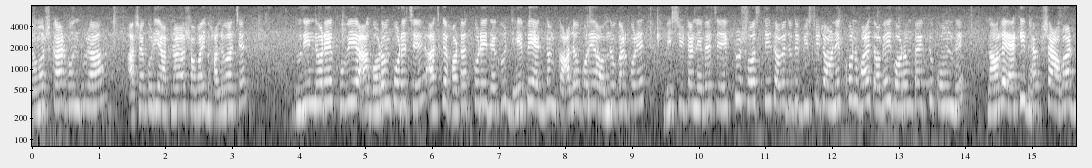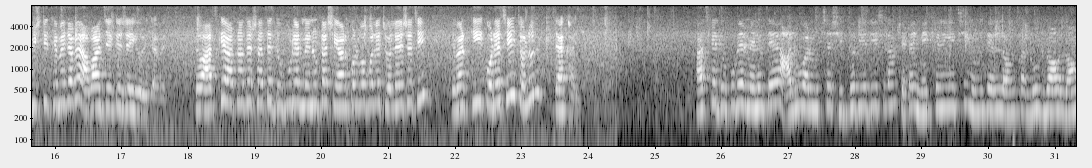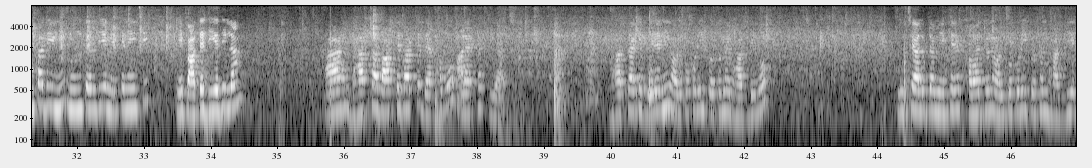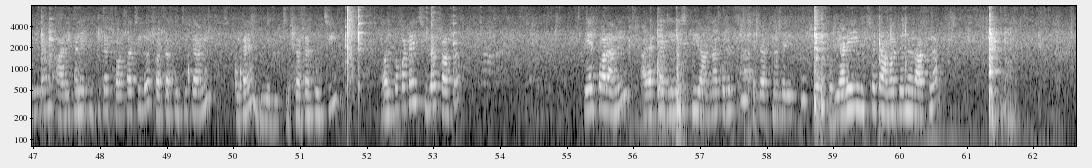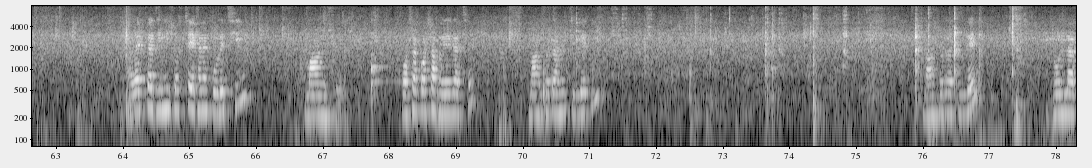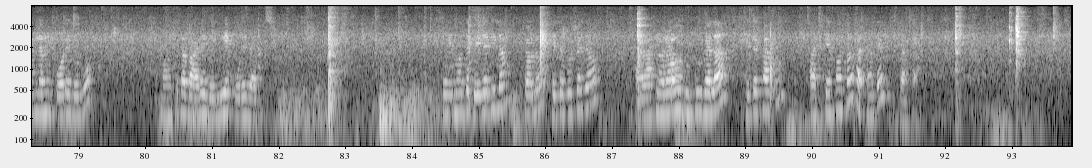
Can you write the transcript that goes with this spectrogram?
নমস্কার বন্ধুরা, আশা করি আপনারা সবাই ভালো আছেন। দুদিন ধরে খুবই গরম পড়েছে। আজকে হঠাৎ করে দেখুন, ঝেপে একদম কালো করে, অন্ধকার করে বৃষ্টিটা নেমেছে। একটু স্বস্তি, তবে যদি বৃষ্টিটা অনেকক্ষণ হয়, তবেই গরমটা একটু কমবে। নাহলে একই ব্যবসা আবার বৃষ্টি থেমে যাবে, আবার জেকে সেই হয়ে যাবে। তো আজকে আপনাদের সাথে দুপুরের মেনুটা শেয়ার করব বলে চলে এসেছি। এবার কি করেছি, চলুন দেখাই। আজকে দুপুরের মেনুতে আলু আর উচ্ছে সিদ্ধ দিয়ে দিয়েছিলাম, সেটাই মেখে নিয়েছি, নুন তেল, লঙ্কা লঙ্কা দিইনি, নুন তেল দিয়ে মেখে নিয়েছি, এই পাতে দিয়ে দিলাম। আর ভাতটা বাড়তে বাড়তে দেখাবো আর একটা কী আছে। ভাতটাকে বেড়ে নিই, অল্প করেই প্রথমে ভাত দেবো। উচ্ছে আলুটা মেখে খাওয়ার জন্য অল্প করেই প্রথম ভাত দিয়ে দিলাম। আর এখানে কিছুটা শশা ছিল শশা কুচিটা আমি এখানে দিয়ে দিচ্ছি। শশা কুচি অল্প কটাই ছিল শশা এরপর আমি আর একটা জিনিস কি রান্না করেছি সেটা আপনাদের একটু শেয়ার করি। আর এই উচ্ছেটা আমার জন্য রাখলাম। আর একটা জিনিস হচ্ছে এখানে করেছি মাংস। কষা কষা হয়ে গেছে। মাংসটা আমি তুলে দিই। মাংসটা তুলে ঝোল লাগলে আমি পরে দেবো। মাংসটা বাইরে বেরিয়ে পড়ে যাচ্ছে। তো এর মধ্যে বেড়ে দিলাম। চলো, খেতে বসে যাও। আর আপনারাও দুপুরবেলা খেতে থাকুন। আজকের মতো আপনাদের টাটা।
